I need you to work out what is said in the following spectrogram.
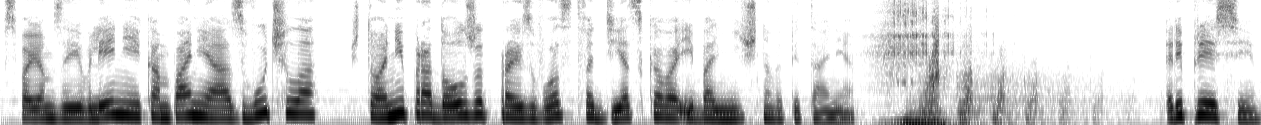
В своем заявлении компания озвучила, что они продолжат производство детского и больничного питания. Репрессии.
